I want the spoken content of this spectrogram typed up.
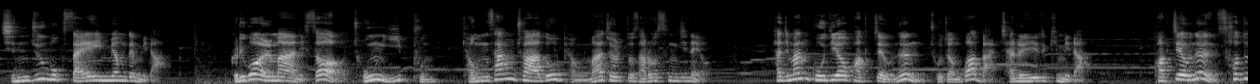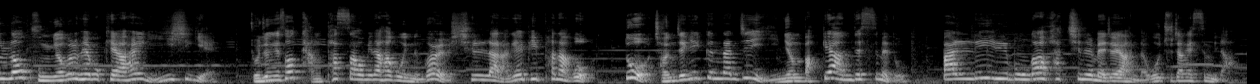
진주 목사에 임명됩니다. 그리고 얼마 안 있어 종이품 경상좌도 병마절도사로 승진해요. 하지만 곧이어 곽재우는 조정과 마찰을 일으킵니다. 곽재우는 서둘러 국력을 회복해야 할 이 시기에 조정에서 당파 싸움이나 하고 있는 걸 신랄하게 비판하고 또 전쟁이 끝난 지 2년밖에 안 됐음에도 빨리 일본과 화친을 맺어야 한다고 주장했습니다.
